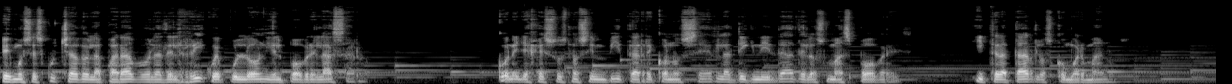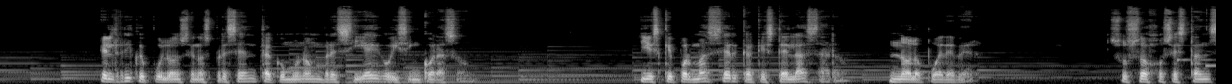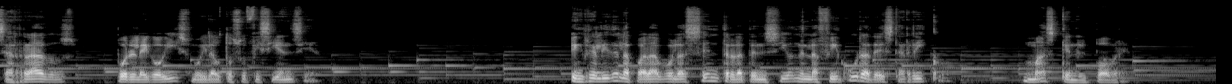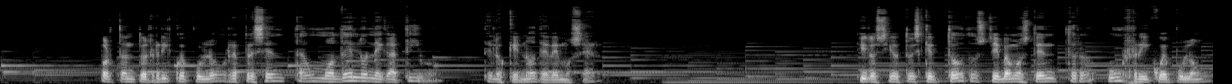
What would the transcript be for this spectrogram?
Hemos escuchado la parábola del rico Epulón y el pobre Lázaro. Con ella Jesús nos invita a reconocer la dignidad de los más pobres y tratarlos como hermanos. El rico Epulón se nos presenta como un hombre ciego y sin corazón. Y es que por más cerca que esté Lázaro, no lo puede ver. Sus ojos están cerrados por el egoísmo y la autosuficiencia. En realidad la parábola centra la atención en la figura de este rico, más que en el pobre. Por tanto, el rico Epulón representa un modelo negativo de lo que no debemos ser. Y lo cierto es que todos llevamos dentro un rico Epulón.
